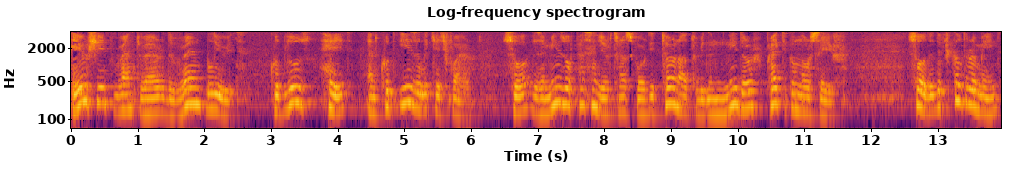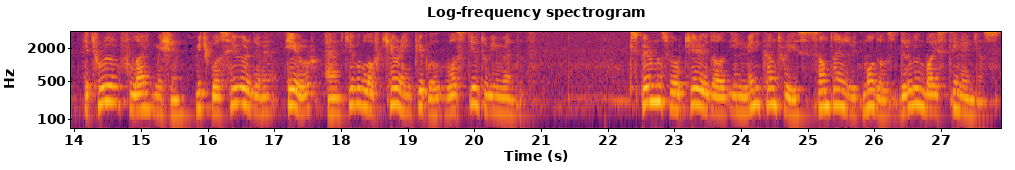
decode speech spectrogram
airship went where the wind blew it, could lose height, and could easily catch fire. So, as a means of passenger transport, it turned out to be neither practical nor safe. So, the difficulty remained a true flying machine, which was heavier than air and capable of carrying people, was still to be invented. Experiments were carried out in many countries, sometimes with models driven by steam engines,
